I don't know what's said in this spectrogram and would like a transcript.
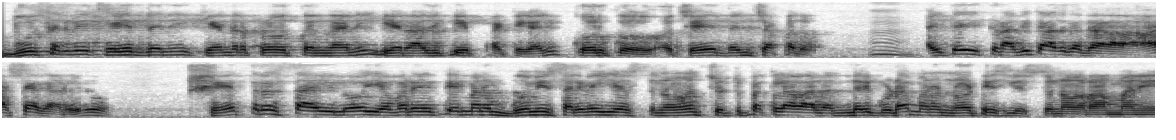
భూ- సర్వే చేయొద్దని కేంద్ర ప్రభుత్వం గాని ఏ రాజకీయ పార్టీ గాని కోరుకో చేయొద్దని చెప్పదు. అయితే ఇక్కడ అది కాదు కదా ఆశా గారు. క్షేత్రస్థాయిలో ఎవరైతే మనం భూమి సర్వే చేస్తున్నామో చుట్టుపక్కల వాళ్ళందరికీ కూడా మనం నోటీసులు ఇస్తున్నాం రమ్మని.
